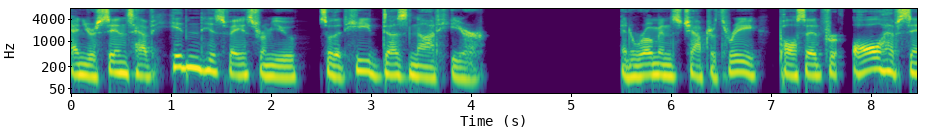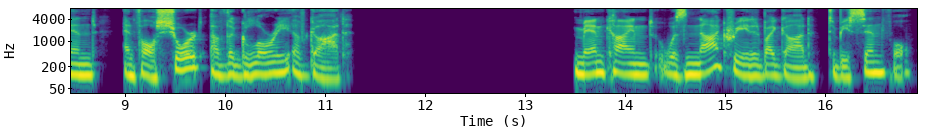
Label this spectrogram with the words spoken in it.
and your sins have hidden his face from you so that he does not hear. In Romans chapter 3, Paul said, For all have sinned and fall short of the glory of God. Mankind was not created by God to be sinful.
